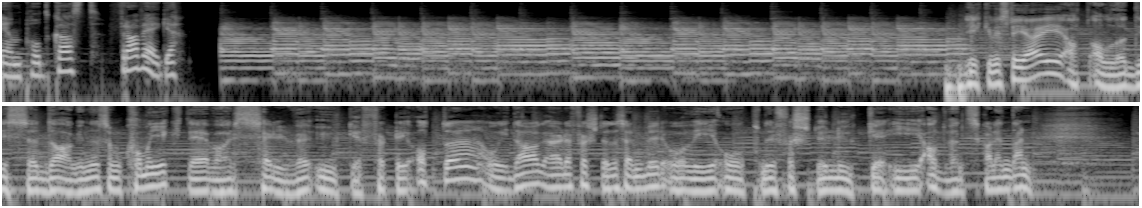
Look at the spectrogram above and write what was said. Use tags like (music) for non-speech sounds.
En podkast fra VG. Ikke visste jeg at alle disse dagene som kom og gikk, det var selve uke 48, og i dag er det 1. desember, og vi åpner første luke i adventskalenderen.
